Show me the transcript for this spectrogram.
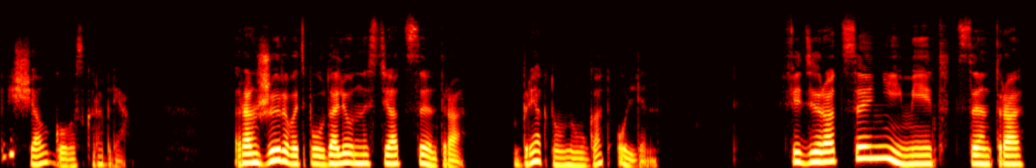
Вещал голос корабля. Ранжировать по удаленности от центра. Брякнул наугад Оллин. «Федерация не имеет центра»,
